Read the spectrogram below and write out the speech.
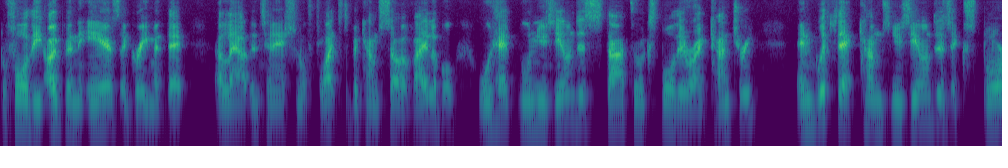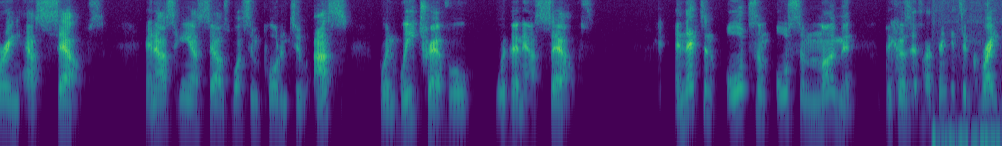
before the open airs agreement that allowed international flights to become so available, will have will New Zealanders start to explore their own country, and with that comes New Zealanders exploring ourselves and asking ourselves what's important to us when we travel within ourselves. And that's an awesome, awesome moment because I think it's a great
